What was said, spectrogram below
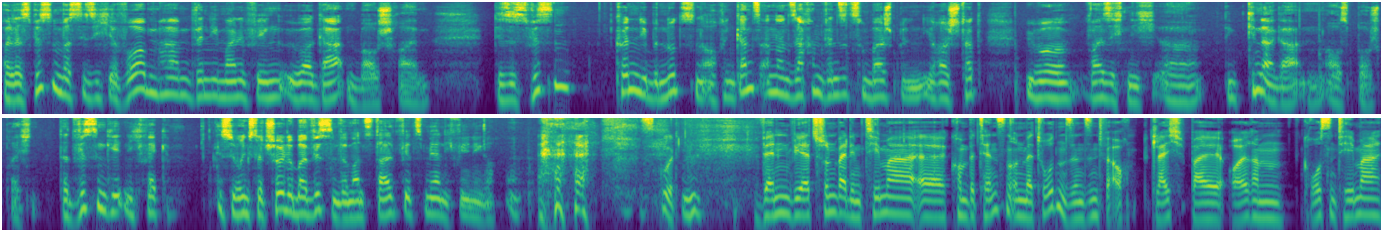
Weil das Wissen, was sie sich erworben haben, wenn die meinetwegen über Gartenbau schreiben, dieses Wissen können die benutzen, auch in ganz anderen Sachen, wenn sie zum Beispiel in ihrer Stadt über, weiß ich nicht, äh, den Kindergartenausbau sprechen. Das Wissen geht nicht weg. Ist übrigens das Schöne bei Wissen, wenn man es teilt, wird es mehr, nicht weniger. das ist gut. Mhm. Wenn wir jetzt schon bei dem Thema äh, Kompetenzen und Methoden sind, sind wir auch gleich bei eurem großen Thema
